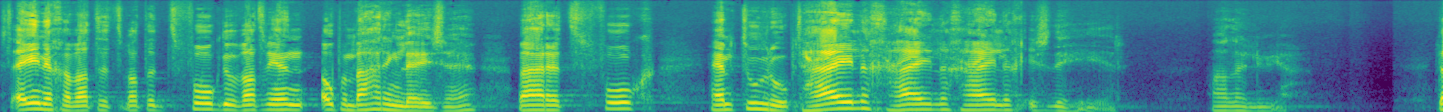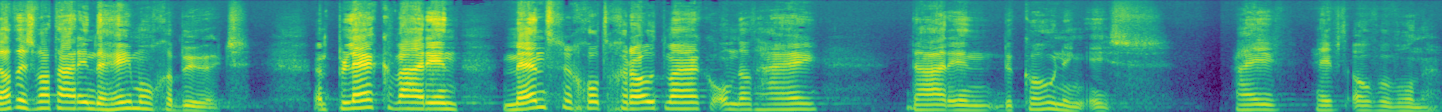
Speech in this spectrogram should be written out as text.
Het enige wat het, wat het volk doet, wat we in openbaring lezen, hè, waar het volk hem toeroept. Heilig, heilig, heilig is de Heer. Halleluja. Dat is wat daar in de hemel gebeurt. Een plek waarin mensen God groot maken omdat Hij daarin de koning is. Hij heeft overwonnen.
